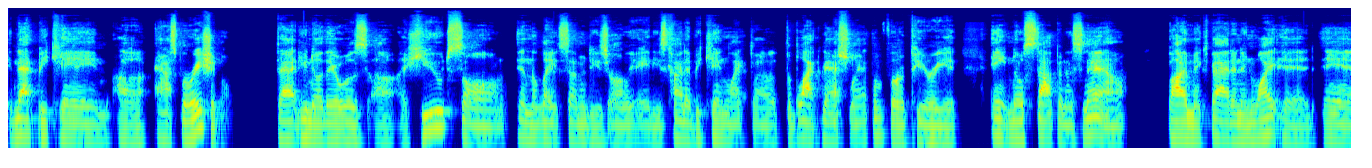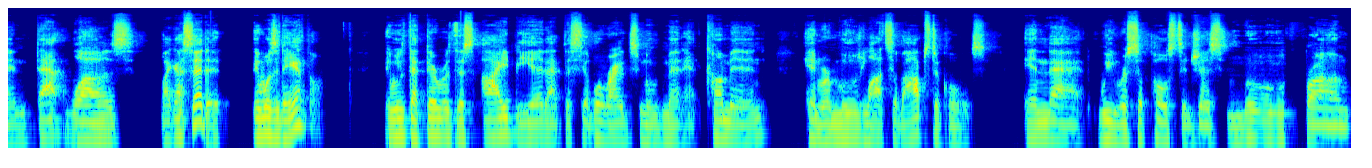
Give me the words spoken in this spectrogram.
And that became uh, aspirational. That, you know, there was uh, a huge song in the late 70s, early 80s, kind of became like the, the Black national anthem for a period, Ain't No Stopping Us Now by McFadden and Whitehead. And that was, like I said, it, it was an anthem. It was that there was this idea that the civil rights movement had come in and removed lots of obstacles, in that we were supposed to just move from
